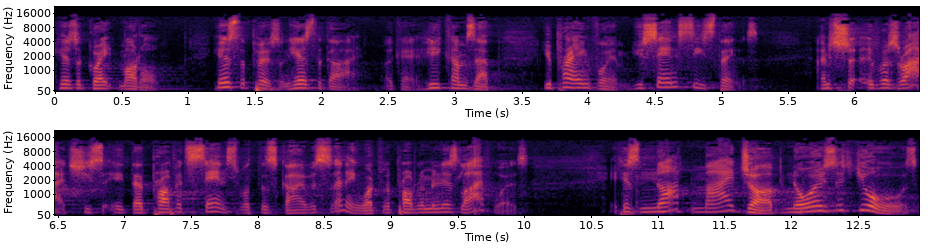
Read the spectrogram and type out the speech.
Here's a great model. Here's the person. Here's the guy. Okay, he comes up. You're praying for him. You sense these things. I'm sure it was right. She, that prophet sensed what this guy was sinning, what the problem in his life was. It is not my job, nor is it yours,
